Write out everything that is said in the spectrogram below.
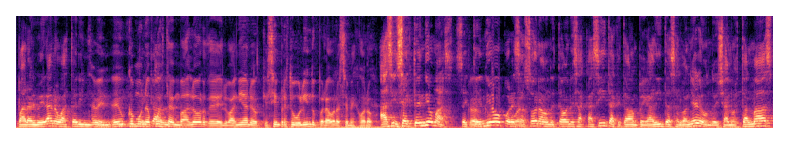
para el verano va a estar increíble. Es como una puesta en valor del balneario que siempre estuvo lindo, pero ahora se mejoró. Así, se extendió más, se extendió por esa zona donde estaban esas casitas que estaban pegaditas al balneario, donde ya no están más.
